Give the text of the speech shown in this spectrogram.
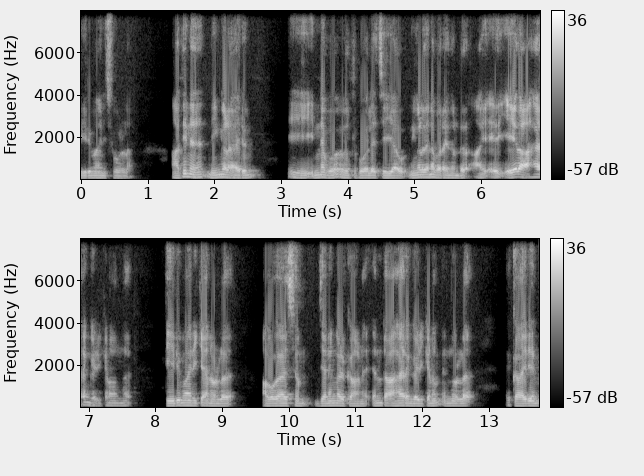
തീരുമാനിച്ചുകൊള്ളാം. അതിന് നിങ്ങളാരും ഈ ഇന്ന പോലെ ചെയ്യാവൂ. നിങ്ങൾ തന്നെ പറയുന്നുണ്ട് ഏത് ആഹാരം കഴിക്കണമെന്ന് തീരുമാനിക്കാനുള്ള അവകാശം ജനങ്ങൾക്കാണ്. എന്ത് ആഹാരം കഴിക്കണം എന്നുള്ള കാര്യം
